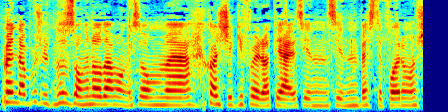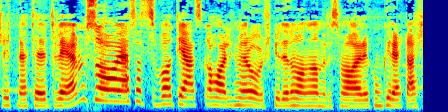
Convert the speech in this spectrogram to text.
men det er på slutten av sesongen, og det er mange som eh, kanskje ikke føler at de er i sin, sin beste form og slitne etter et VM, så jeg satser på at jeg skal ha litt mer overskudd enn mange andre som har konkurrert der.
